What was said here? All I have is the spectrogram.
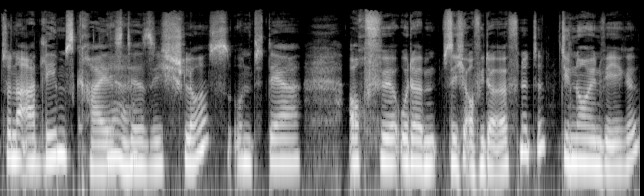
so eine Art Lebenskreis, ja. der sich schloss und der auch für oder sich auch wieder öffnete, die neuen Wege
